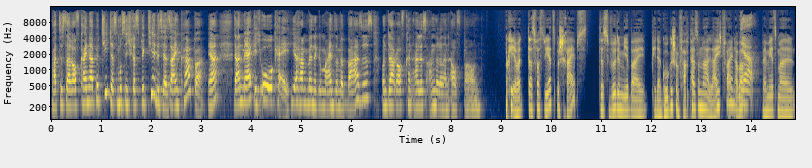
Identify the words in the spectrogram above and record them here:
hat es darauf keinen Appetit, das muss ich respektieren, das ist ja sein Körper, ja? Dann merke ich, oh, okay, hier haben wir eine gemeinsame Basis und darauf kann alles andere dann aufbauen. Okay, aber das, was du jetzt beschreibst, das würde mir bei pädagogischem Fachpersonal leicht fallen, aber ja. wenn wir jetzt mal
